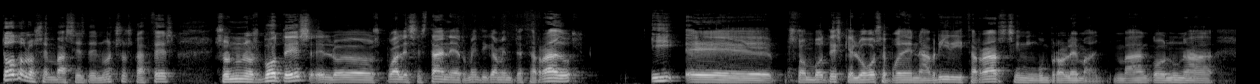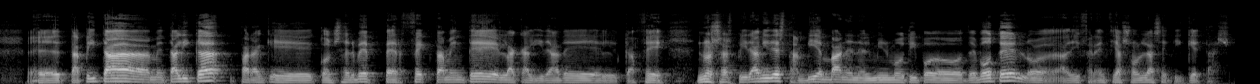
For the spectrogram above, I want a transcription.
Todos los envases de nuestros cafés son unos botes en los cuales están herméticamente cerrados y eh, son botes que luego se pueden abrir y cerrar sin ningún problema. Van con una eh, tapita metálica para que conserve perfectamente la calidad del café. Nuestras pirámides también van en el mismo tipo de bote, a diferencia son las etiquetas.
